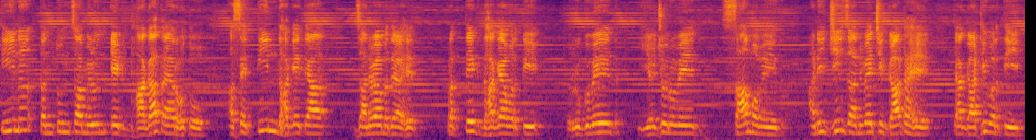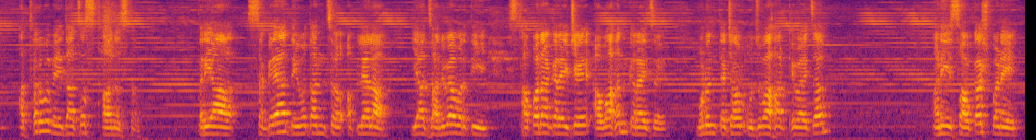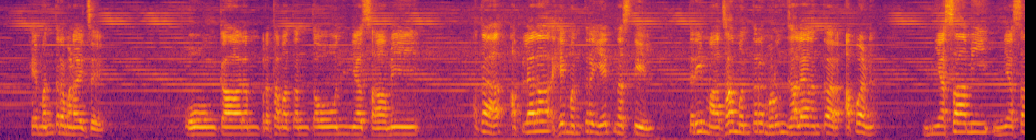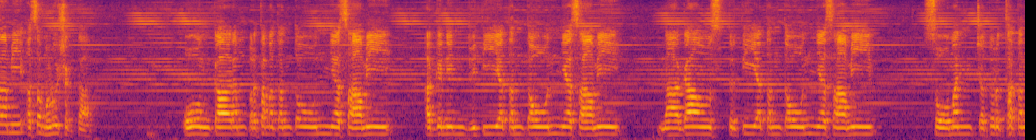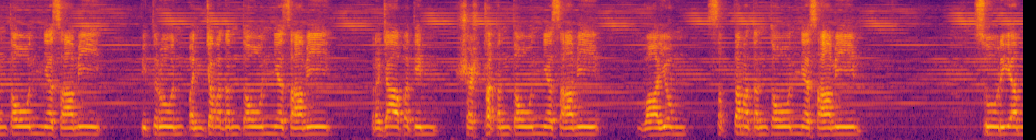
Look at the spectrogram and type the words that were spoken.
तीन तंतूंचा मिळून एक धागा तयार होतो असे तीन धागे त्या जानव्यामध्ये आहेत. प्रत्येक धाग्यावरती ऋग्वेद यजुर्वेद सामवेद आणि जी जानव्याची गाठ आहे त्या गाठीवरती अथर्ववेदाचं स्थान असतं. तर या सगळ्या देवतांचं आपल्याला या जानव्यावरती स्थापना करायचे आवाहन करायचं म्हणून त्याच्यावर उजवा हात ठेवायचा आणि सावकाशपणे हे मंत्र म्हणायचे. ओंकारम प्रथमतंतोन्यसामी आता आपल्याला हे मंत्र येत नसतील तरी माझा मंत्र म्हणून झाल्यानंतर आपण न्यसामी न्यसामी असं म्हणू शकता. ओंकारं प्रथमतन्तोऽन्यसामि अग्निं द्वितीयतन्तोऽन्यसामि नागांस्तृतीयतन्तोऽन्यसामि सोमं चतुर्थतन्तौन्यसामि पितॄन् पञ्चमतन्तोऽन्यसामि प्रजापतिं षष्ठतन्तौन्यसामि वायुं सप्तमतन्तौन्यसामि सूर्यं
